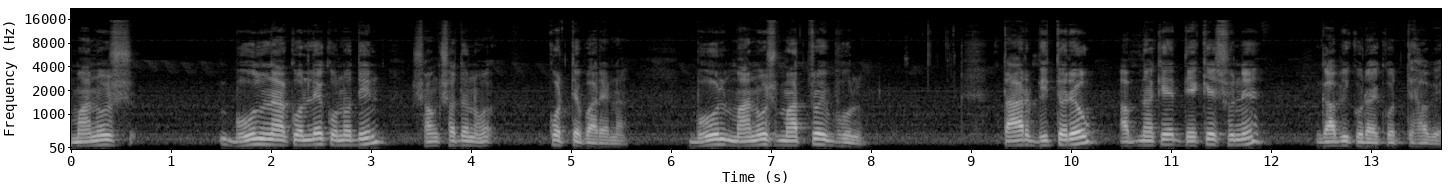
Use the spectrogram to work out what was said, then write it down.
মানুষ ভুল না করলে কোনো দিন সংশোধন করতে পারে না। ভুল মানুষ মাত্রই ভুল। তার ভিতরেও আপনাকে দেখে শুনে গাবি কুড়াই করতে হবে।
